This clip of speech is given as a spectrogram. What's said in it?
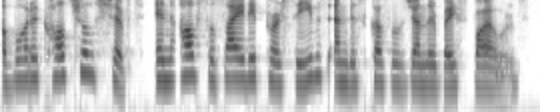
about a cultural shift in how society perceives and discusses gender based violence.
